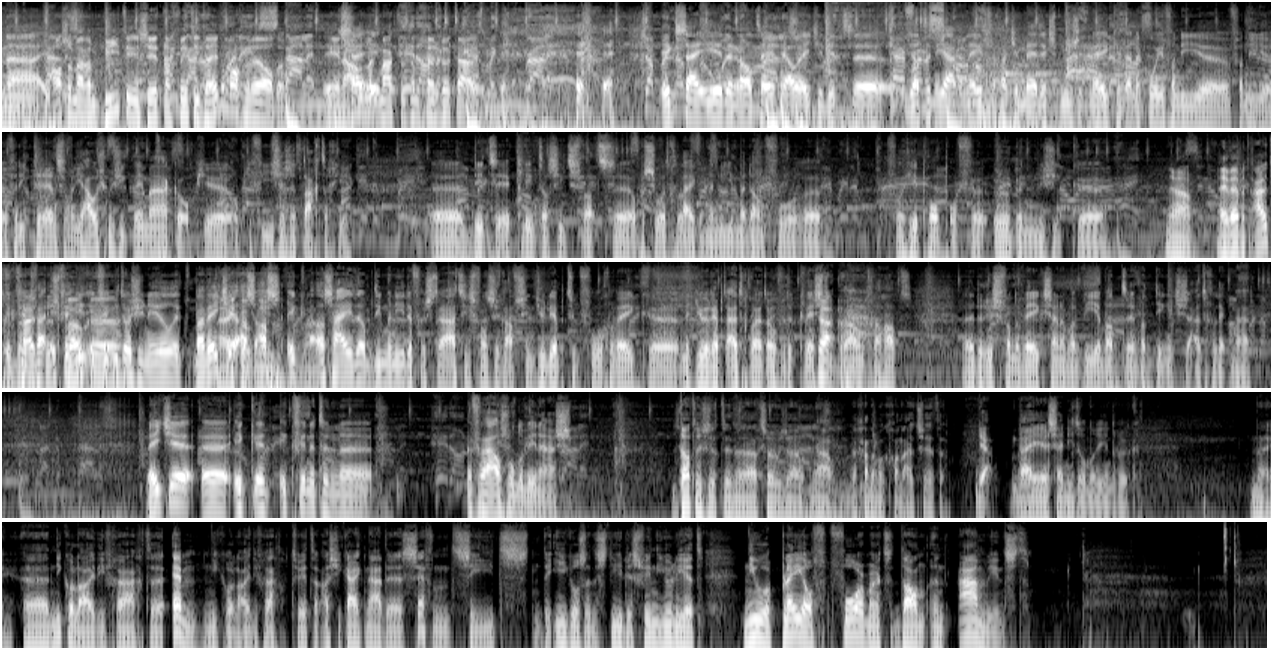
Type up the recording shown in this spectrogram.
Nou, Als er maar een beat in zit, dan vindt hij het helemaal geweldig. Inhoudelijk maakt het hem geen ruk uit. ik zei eerder al tegen jou, weet je, dit, uh, je had in de jaren 90 had je Maddox Music Maker en dan kon je van die, uh, van die, uh, van die trends en van die house muziek mee maken op je, op je 486 dit klinkt als iets wat op een soortgelijke manier, maar dan voor, voor hip-hop of urban muziek. Ja, hey, we hebben het uitgebreid ik vind, besproken. Ik vind, ik vind het niet origineel. Ik, maar weet Nee, je, als, als, niet. ik, als hij op die manier de frustraties van zich afzinkt. Jullie hebben het natuurlijk vorige week uh, met Jur hebt uitgebreid over de kwestie Ja. Brown gehad. Uh, er is van de week zijn er wat, weer wat, uh, wat dingetjes uitgelekt. Maar weet je, ik, ik vind het een, een verhaal zonder winnaars. Dat is het inderdaad sowieso. Nou, we gaan hem ook gewoon uitzetten. Ja, wij zijn niet onder de indruk. Nee. Uh, Nicolai die vraagt, uh, M. Nicolai die vraagt op Twitter. Als je kijkt naar de seven seeds, de Eagles en de Steelers, vinden jullie het nieuwe playoff format dan een aanwinst?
